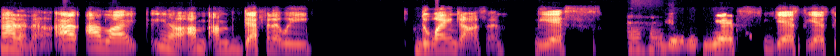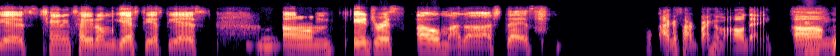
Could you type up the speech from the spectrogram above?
I don't know. I I liked, you know, I'm I'm definitely Dwayne Johnson. Yes. Mhm. Yes, yes, yes, yes. Channing Tatum, yes, yes, yes. Mhm. Um, Idris, oh my gosh, that's I can talk about him all day. Um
